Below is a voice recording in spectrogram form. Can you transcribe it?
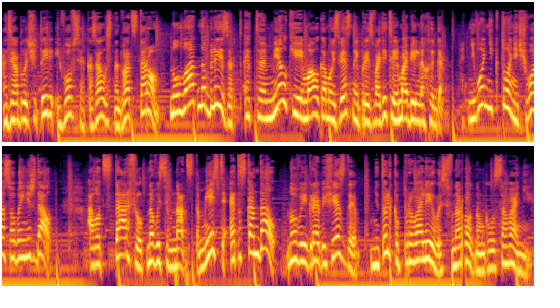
а Diablo 4 и вовсе оказалась на 22-м. Ну ладно, Blizzard — это мелкий и мало кому известный производитель мобильных игр. От него никто ничего особо и не ждал. А вот Starfield на 18 месте – это скандал. Новая игра Bethesda не только провалилась в народном голосовании,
